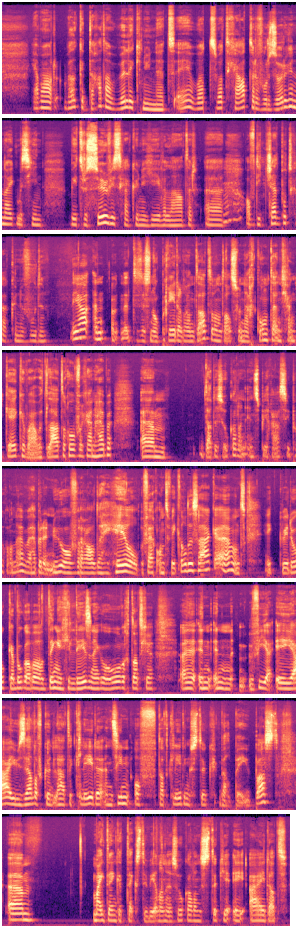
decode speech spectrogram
ja, maar welke data wil ik nu net? Hè? Wat, wat gaat ervoor zorgen dat ik misschien betere service ga kunnen geven later? Uh, Of die chatbot ga kunnen voeden? Ja, en het is nog breder dan dat, want als we naar content gaan kijken, waar we het later over gaan hebben, um, dat is ook al een inspiratiebron. Hè. We hebben het nu over al de heel verontwikkelde zaken. Hè, want ik weet ook, ik heb ook al wel dingen gelezen en gehoord dat je uh, in, in, via AI jezelf kunt laten kleden en zien of dat kledingstuk wel bij u past. Um, maar ik denk het textuele is ook al een stukje AI dat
